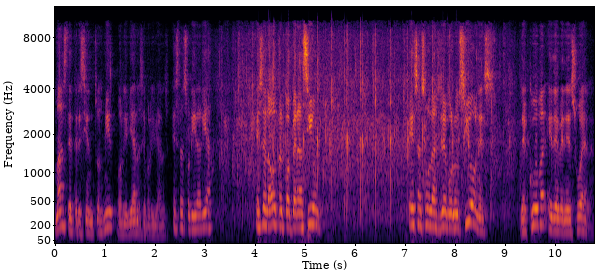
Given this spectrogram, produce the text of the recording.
más de 300 mil bolivianas y bolivianos. Es la solidaridad. Esa es la otra cooperación. Esas son las revoluciones de Cuba y de Venezuela.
